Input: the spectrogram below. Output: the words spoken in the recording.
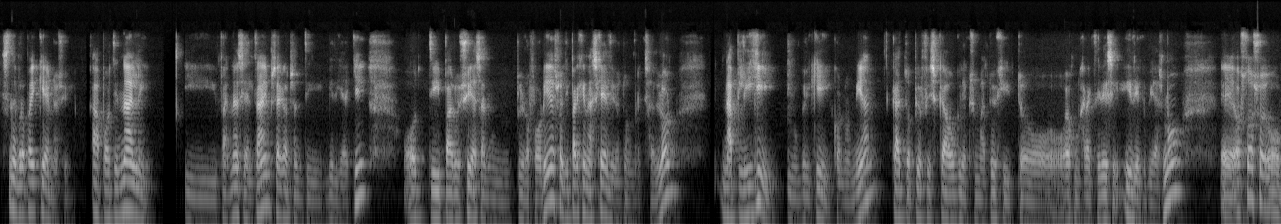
στην Ευρωπαϊκή Ένωση. Από την άλλη, οι Financial Times έγραψαν την Κυριακή ότι παρουσίασαν πληροφορίες ότι υπάρχει ένα σχέδιο των Βρυξελών να πληγεί η ουγγρική οικονομία, κάτι το οποίο φυσικά οι Ούγγροι εξωματούχοι το έχουν χαρακτηρίσει ήδη εκβιασμό, ε, ωστόσο,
